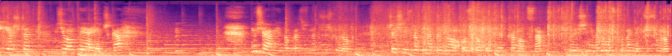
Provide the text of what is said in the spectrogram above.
I jeszcze wzięłam te jajeczka Musiałam je dobrać na przyszły rok. Wcześniej zrobię na pewno ozdoby wielkanocne. To jeszcze nie wiadomo, co to będzie w przyszłym roku,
